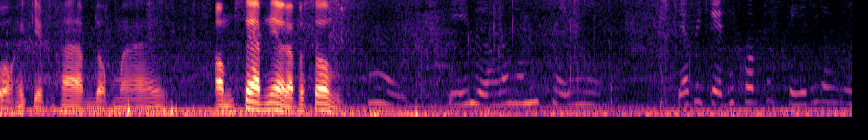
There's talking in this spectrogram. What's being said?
บอกให้เก็บภาพดอกไม้ ออมแซบเนี่ยเหรอป้าส้ม ใช่สีเหลืองแล้วยังไม่เคยมีเดี๋ยวไปเก็บให้ครบทุกสีที่เรามี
